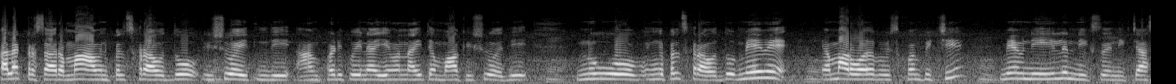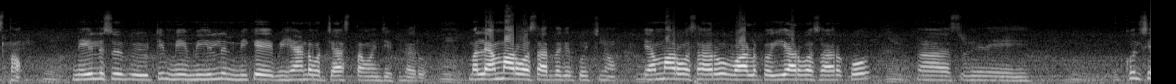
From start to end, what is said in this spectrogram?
కలెక్టర్ సార్ అమ్మా ఆమెను పిలుచుకురావద్దు ఇష్యూ అవుతుంది ఆమె పడిపోయినా ఏమన్నా అయితే మాకు ఇష్యూ అది. నువ్వు ఇంక పిలుచుకురావద్దు మేమే ఎంఆర్ఓ పంపించి మేము నీ ఇల్లు నీకు నీకు చేస్తాం. నీ ఇల్లు చూపెట్టి మీ మీ ఇల్లుని మీకే మీ హ్యాండ్ ఓవర్ చేస్తామని చెప్పినారు. మళ్ళీ ఎంఆర్ఓ సార్ దగ్గరికి వచ్చినాం. ఎంఆర్ఓ సారు వాళ్ళకు ఈఆర్ఓ సార్కు కులిసి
